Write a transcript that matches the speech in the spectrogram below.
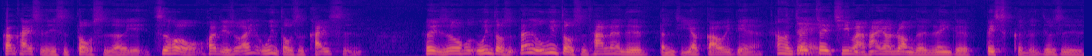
刚开始也是斗士而已，之后发觉说，哎，Windows 开始。所以说 Windows，但是 Windows 它那个等级要高一点，嗯，对，最最起码它要 run 的那个 basic 的，就是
